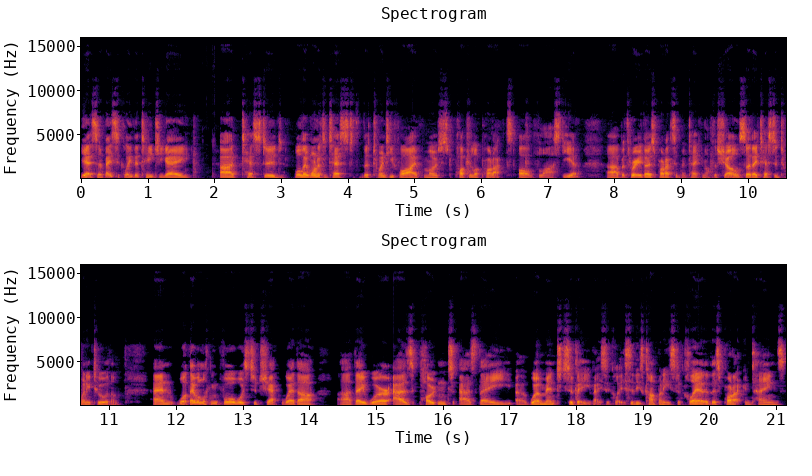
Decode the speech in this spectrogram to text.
Yeah, so basically the TGA uh, tested, well, they wanted to test the 25 most popular products of last year, uh, but three of those products had been taken off the shelves, so they tested 22 of them. And what they were looking for was to check whether uh, they were as potent as they uh, were meant to be, basically. So these companies declare that this product contains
